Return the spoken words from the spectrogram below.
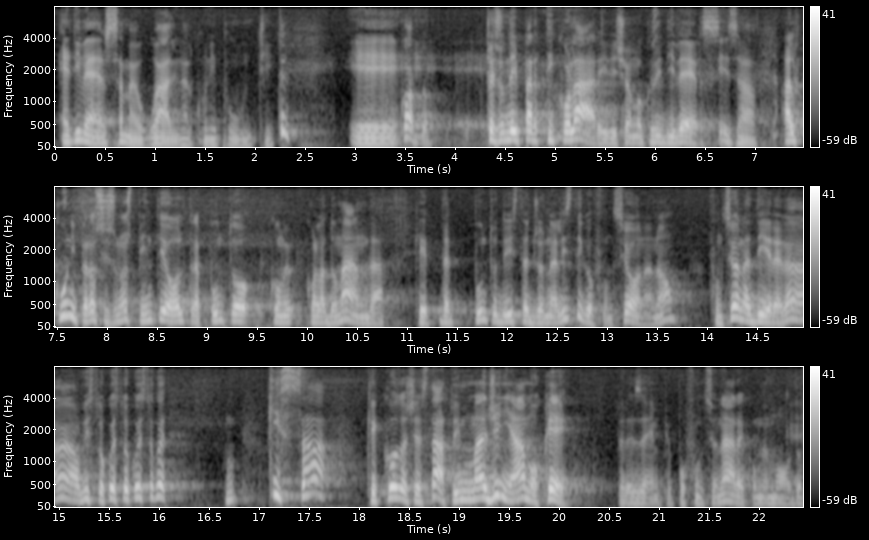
è diversa ma è uguale in alcuni punti. E, Concordo. Cioè sono dei particolari, diciamo così, diversi. Esatto. Alcuni però si sono spinti oltre appunto come, con la domanda, che dal punto di vista giornalistico funziona, no? Funziona a dire, "No, no, no, ho visto questo, questo, questo. Chissà che cosa c'è stato. Immaginiamo che, per esempio, può funzionare come modo.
